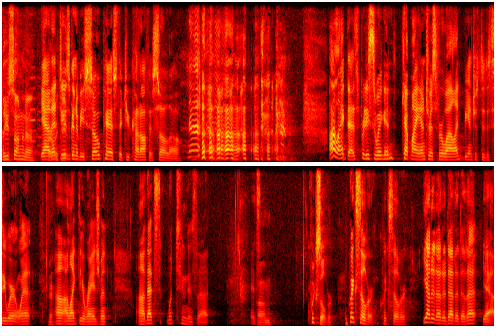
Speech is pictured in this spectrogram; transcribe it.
Alisa, I'm going to. Yeah, that dude's going to be so pissed that you cut off his solo. I like that. It's pretty swinging. Kept my interest for a while. I'd be interested to see where it went. Uh, I like the arrangement. Uh, that's what tune is that? It's Quicksilver. Quicksilver. Quicksilver. Yeah, da da da da da da da. Yeah.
